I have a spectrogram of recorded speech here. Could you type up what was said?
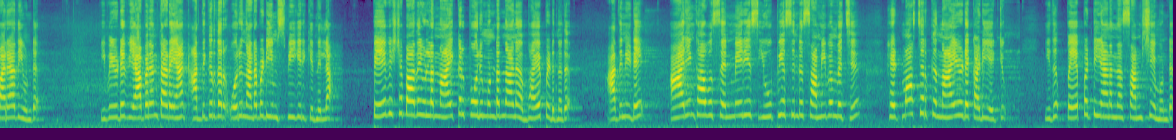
പരാതിയുണ്ട്. ഇവയുടെ വ്യാപനം തടയാൻ അധികൃതർ ഒരു നടപടിയും സ്വീകരിക്കുന്നില്ല. പേവിഷബാധയുള്ള നായ്ക്കൾ പോലും ഉണ്ടെന്നാണ് ഭയപ്പെടുന്നത്. അതിനിടെ Aryankavu saint Mary's U P എസിന്റെ സമീപം വെച്ച് ഹെഡ്മാസ്റ്റർക്ക് നായയുടെ കടിയേറ്റു. ഇത് പേപ്പട്ടിയാണെന്ന സംശയമുണ്ട്.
